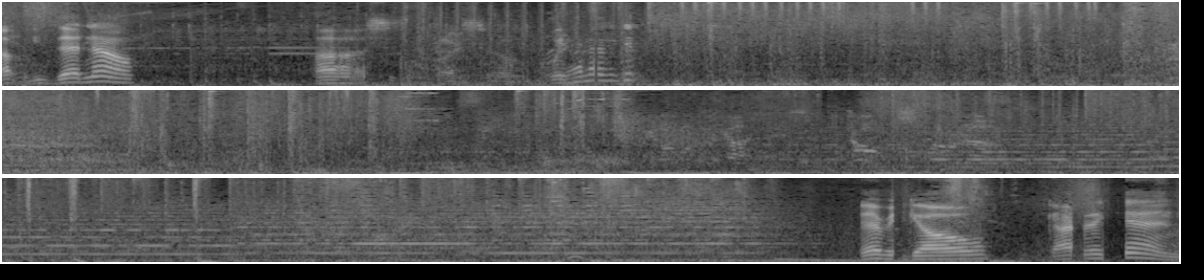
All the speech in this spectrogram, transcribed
Oh, he's dead now. Ah, best, so. Wait, how did I get? There we go. Got it again.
